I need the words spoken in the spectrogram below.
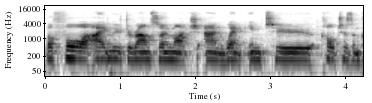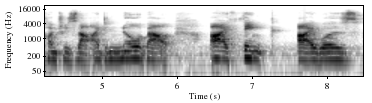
before I moved around so much and went into cultures and countries that I didn't know about, I think I was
